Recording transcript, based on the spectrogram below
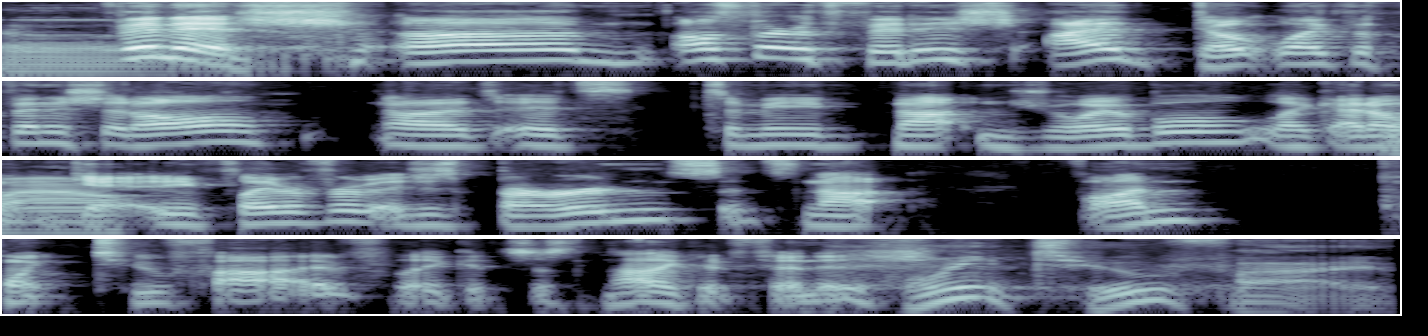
Oh, Finish. Um, I'll start with finish. I don't like the finish at all. Uh, it's, it's to me not enjoyable. Like I don't Wow. get any flavor from it. It just burns. It's not fun. 0.25. Like it's just not a good finish. Point two five.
